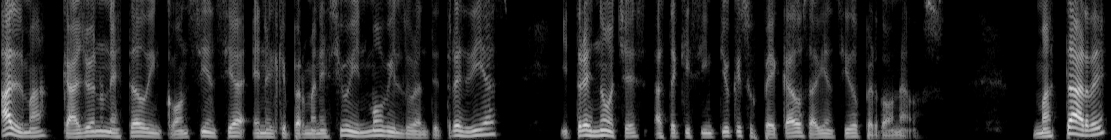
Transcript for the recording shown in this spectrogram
Alma cayó en un estado de inconsciencia en el que permaneció inmóvil durante tres días y tres noches hasta que sintió que sus pecados habían sido perdonados. Más tarde,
